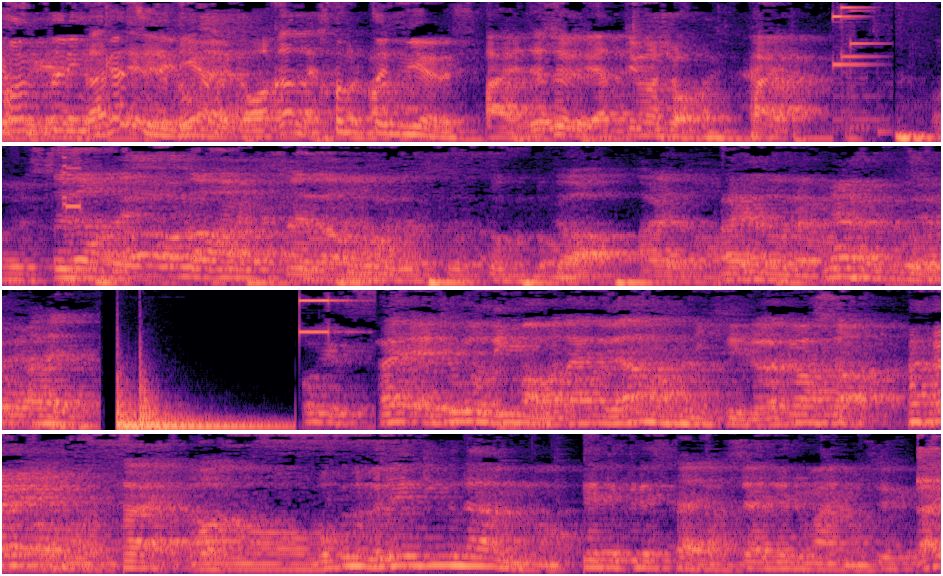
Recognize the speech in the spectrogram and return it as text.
本当にガチでリアル。どうなるかわかんないです。本当にリアルです。はい、じゃあそれでやってみましょう。はい。それではね、ありがとうございます。ありがとうございありがとうございます。はい。はい、えー、ということで今話題のヤーマさんに来ていただきました。はい。はい、あのー、僕のブレイキングダウンの教えてくれてた試合出る前に教えてくれて、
